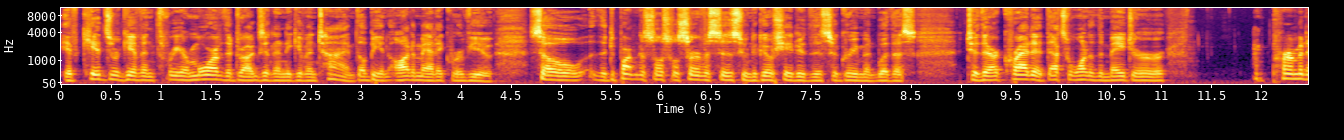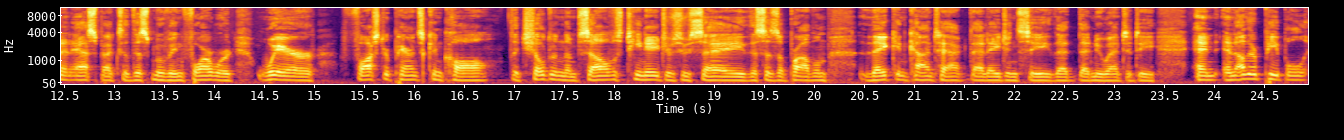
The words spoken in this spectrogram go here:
If kids are given three or more of the drugs at any given time, there'll be an automatic review. So the Department of Social Services, who negotiated this agreement with us, to their credit, that's one of the major permanent aspects of this moving forward where foster parents can call the children themselves, teenagers who say this is a problem, they can contact that agency, that, that new entity. And, and other people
